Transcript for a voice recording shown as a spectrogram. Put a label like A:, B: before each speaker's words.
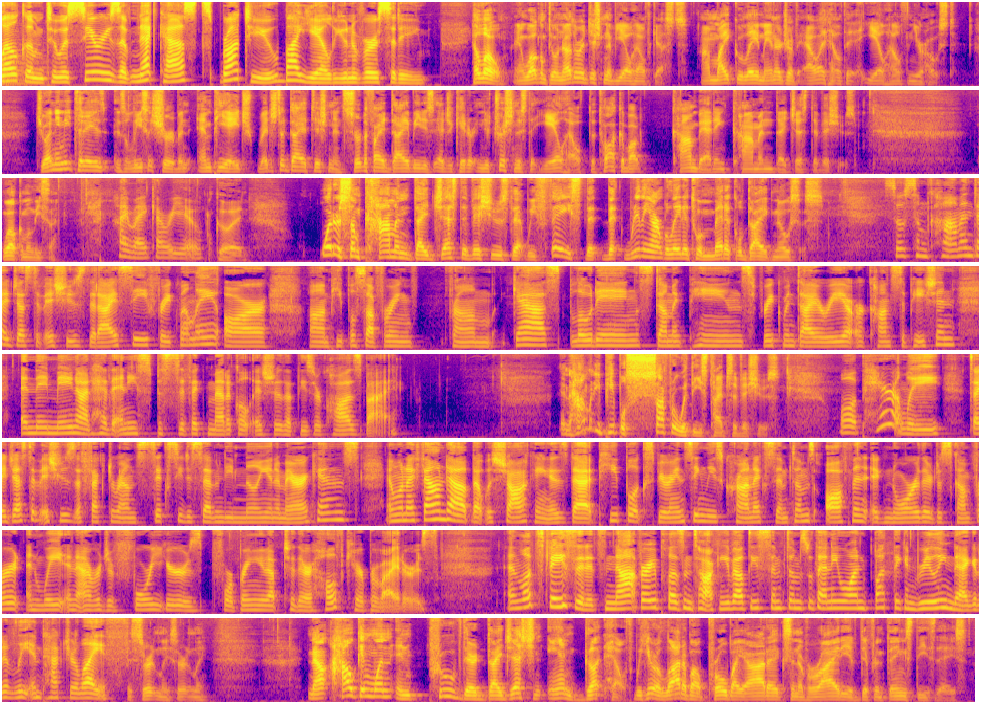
A: Welcome to a series of netcasts brought to you by Yale University.
B: Hello, and welcome to another edition of Yale Health Guests. I'm Mike Goulet, manager of Allied Health at Yale Health, and your host. Joining me today is, is Elisa Sherbin, MPH, registered dietitian and certified diabetes educator and nutritionist at Yale Health, to talk about combating common digestive issues. Welcome, Elisa.
C: Hi, Mike. How are you?
B: Good. What are some common digestive issues that we face that, that really aren't related to a medical diagnosis?
C: So, some common digestive issues that I see frequently are um, people suffering from gas, bloating, stomach pains, frequent diarrhea, or constipation, and they may not have any specific medical issue that these are caused by.
B: And how many people suffer with these types of issues?
C: Well, apparently, digestive issues affect around 60 to 70 million Americans. And when I found out that was shocking is that people experiencing these chronic symptoms often ignore their discomfort and wait an average of four years before bringing it up to their healthcare providers. And let's face it, it's not very pleasant talking about these symptoms with anyone, but they can really negatively impact your life.
B: Certainly, certainly. Now, how can one improve their digestion and gut health? We hear a lot about probiotics and a variety of different things these days.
